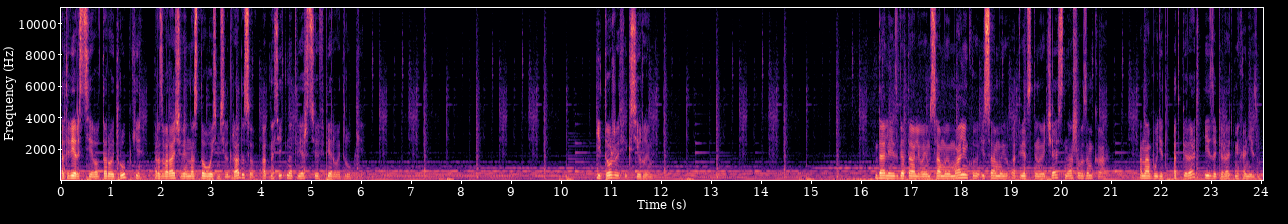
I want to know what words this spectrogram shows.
Отверстие во второй трубке разворачиваем на 180 градусов относительно отверстия в первой трубке. И тоже фиксируем. Далее изготавливаем самую маленькую и самую ответственную часть нашего замка. Она будет отпирать и запирать механизм.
